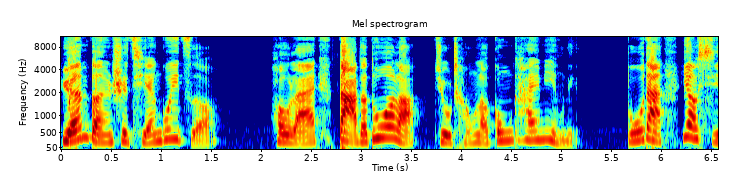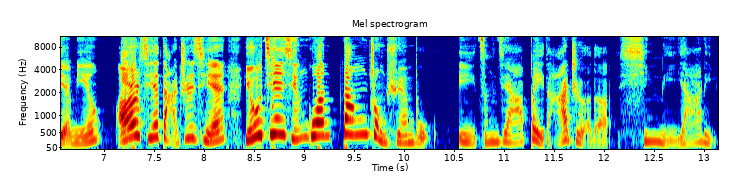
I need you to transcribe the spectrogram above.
原本是潜规则，后来打的多了就成了公开命令，不但要写明，而且打之前由监刑官当众宣布，以增加被打者的心理压力。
